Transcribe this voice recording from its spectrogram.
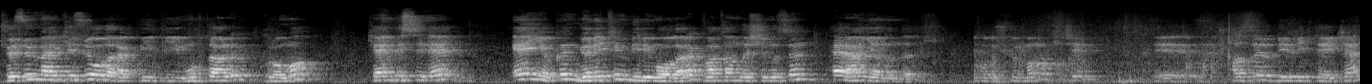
çözüm merkezi olarak bildiği muhtarlık kurumu kendisine en yakın yönetim birimi olarak vatandaşımızın her an yanındadır. Oluşturmamak için e, hazır birlikteyken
